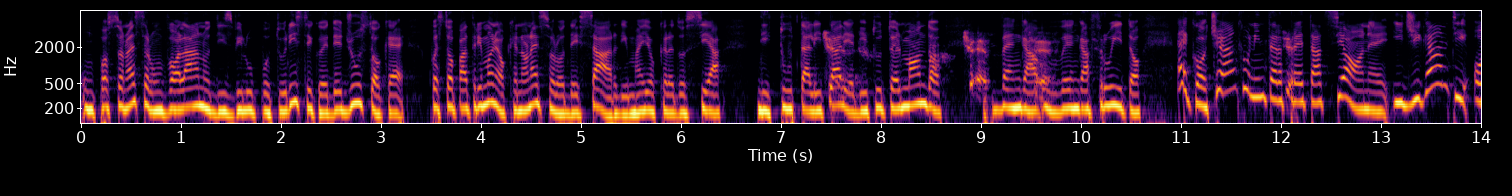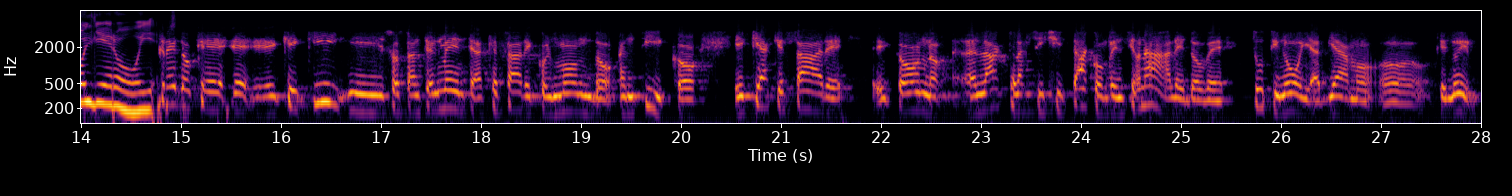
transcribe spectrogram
un- possono essere un volano di sviluppo turistico ed è giusto che questo patrimonio, che non è solo dei sardi, ma io credo sia di tutta l'Italia e di tutto il mondo, venga, certo. venga fruito. Ecco, c'è anche un'interpretazione I giganti o gli eroi? Credo che, eh, che chi eh, sostanzialmente ha a che fare col mondo antico e che ha a che fare eh, con la classicità convenzionale dove tutti noi abbiamo, eh, che, noi,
